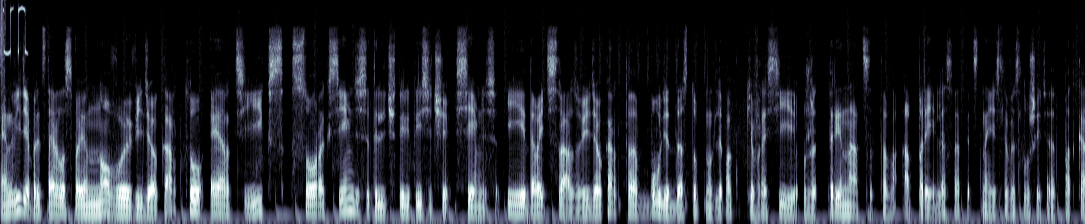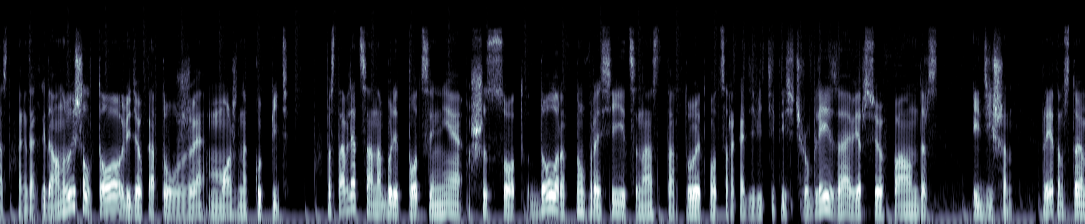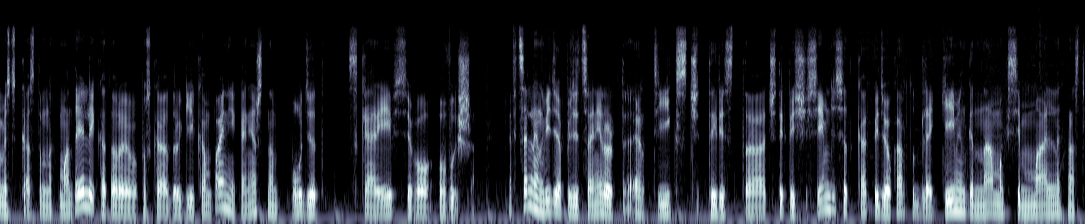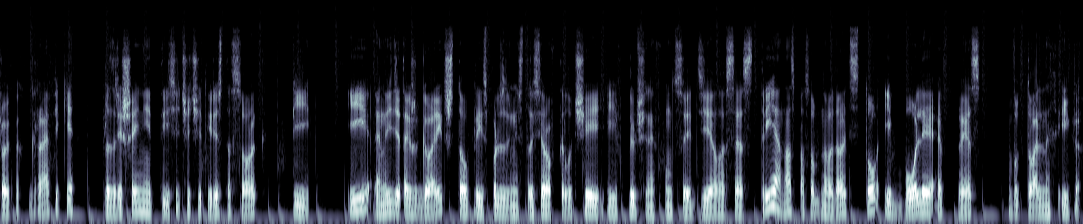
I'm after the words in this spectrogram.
Nvidia представила свою новую видеокарту RTX 4070 или 4070. И давайте сразу, видеокарта будет доступна для покупки в России уже 13 апреля. Соответственно, если вы слушаете этот подкаст тогда, когда он вышел, то видеокарту уже можно купить. Поставляться она будет по цене 600 долларов, ну в России цена стартует от 49 тысяч рублей за версию Founders Edition. При этом стоимость кастомных моделей, которые выпускают другие компании, конечно, будет, скорее всего, выше. Официально NVIDIA позиционирует RTX 400 4070 как видеокарту для гейминга на максимальных настройках графики в разрешении 1440p. И NVIDIA также говорит, что при использовании стрессировки лучей и включенной функции DLSS 3 она способна выдавать 100 и более FPS в актуальных играх.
